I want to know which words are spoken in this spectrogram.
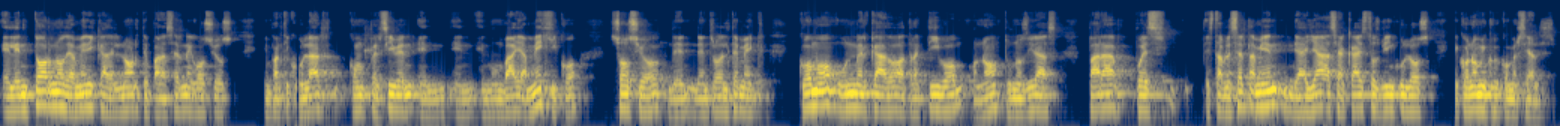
el entorno de América del Norte para hacer negocios en particular cómo perciben en, en, Mumbai a México, socio de, dentro del TEMEC, como un mercado atractivo o no, tú nos dirás, para pues establecer también de allá hacia acá estos vínculos económicos y comerciales.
